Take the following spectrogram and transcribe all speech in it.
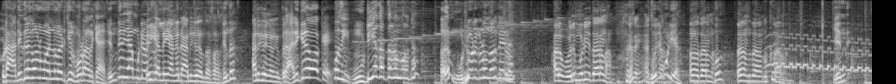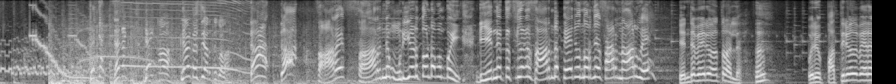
ഇവിടെ അനുഗ്രഹം വെള്ളം മേടിച്ചു ഫോട്ടോ ഇറക്കാൻ എന്തിന് ഞാൻ മുടി എനിക്ക് കൊടുക്കണം? അല്ലെങ്കിൽ അങ്ങനെ അനുഗ്രഹം എന്താ സാർ? എന്ത്? അനുഗ്രഹം എന്താ? ഒരു അനുഗ്രഹം ഓക്കെ മതി മുടിയെ തരണം എന്ന് പറഞ്ഞാ? അത് മുടി കൊടുക്കണമെന്ന് പറഞ്ഞാൽ അല്ല ഒരു മുടി തരണം. അല്ലേ, ഒരു മുടിയോ? ആ, തരണം. തരണം തരണം തരണം. എന്ത്? ആ ഞാൻ ടെസ്റ്റ് നടത്തിക്കോളാം. ഡാ, സാറേ സാറിന്റെ മുടിയെടുത്തോണ്ട് അവൻ പോയി. ഡി എൻ എ ടെസ്റ്റിലാണ് സാറിന്റെ പേര് എന്ന് പറഞ്ഞാൽ സാർ നാറുവേ എന്റെ പേര് മാത്രമല്ല. ഒരു പത്തിരുപത് പേരെ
